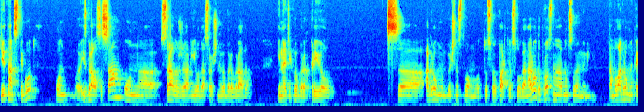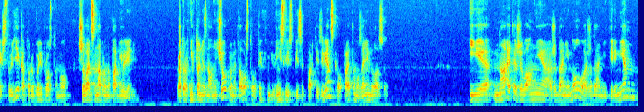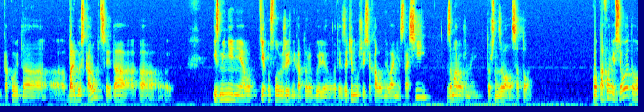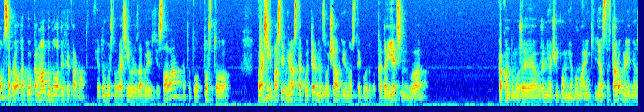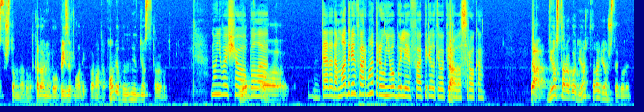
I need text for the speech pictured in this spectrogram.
19 год, он избрался сам, он э, сразу же объявил досрочные выборы в Раду и на этих выборах привел с э, огромным большинством вот ту свою партию «Слуга народа» просто на одном своем имени. Там было огромное количество людей, которые были просто, ну, желательно набраны по объявлению, которых никто не знал ничего, кроме того, что вот их внесли в список партии Зеленского, поэтому за них голосуют. И на этой же волне ожиданий нового, ожиданий перемен, какой-то э, борьбы с коррупцией, да, э, изменения вот тех условий жизни, которые были в этой затянувшейся холодной войне с Россией, замороженной, то, что называлось АТО. Вот на фоне всего этого он собрал такую команду молодых реформаторов. Я думаю, что в России уже забыли эти слова. Это то, то что в России последний раз такой термин звучал в 90-е годы, когда Ельцин в как он там, уже, уже не очень помню, я был маленький, в 92-м или 96-м году, вот, когда у него был призыв молодых реформаторов. Он был 92-й год. Ну, у него еще вот, было... А, Да-да-да, молодые реформаторы у него были в период его первого да. срока. Да, 92 год, 92-96 годы.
